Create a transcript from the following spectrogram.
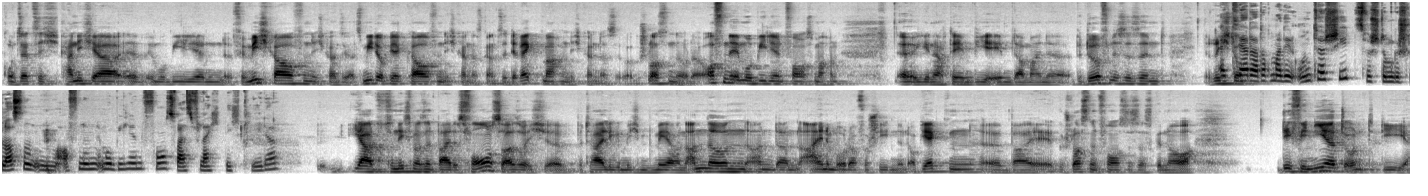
Grundsätzlich kann ich ja äh, Immobilien für mich kaufen, ich kann sie als Mietobjekt kaufen, ich kann das Ganze direkt machen, ich kann das über geschlossene oder offene Immobilienfonds machen, äh, je nachdem, wie eben da meine Bedürfnisse sind. Richtung Erklär da doch mal den Unterschied zwischen einem geschlossenen und einem offenen Immobilienfonds, weiß vielleicht nicht jeder. Ja, zunächst mal sind beides Fonds. Also ich äh, beteilige mich mit mehreren anderen an dann einem oder verschiedenen Objekten. Äh, bei geschlossenen Fonds ist das genauer definiert und die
